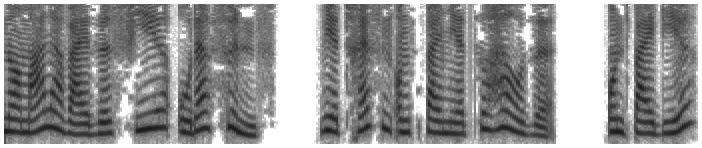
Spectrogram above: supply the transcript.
Normalerweise vier oder fünf. Wir treffen uns bei mir zu Hause. Und bei dir?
